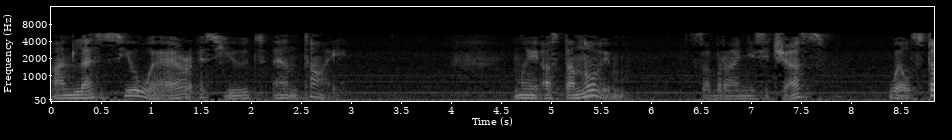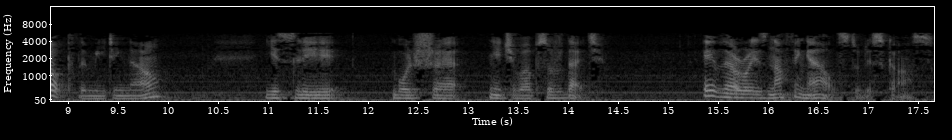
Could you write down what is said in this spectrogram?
unless you wear a suit and tie. Мы остановим собрание сейчас, Well, stop the meeting now. Если больше нечего обсуждать. If there is nothing else to discuss.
